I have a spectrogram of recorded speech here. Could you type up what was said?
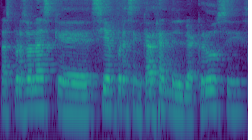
las personas que siempre se encargan del Via Crucis,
